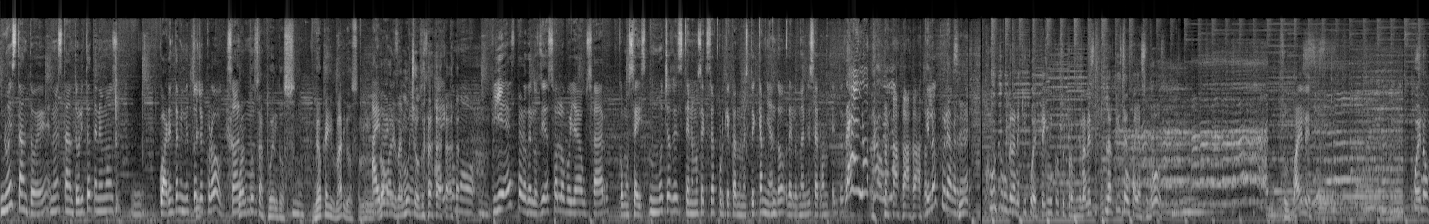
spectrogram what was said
No es tanto, ¿eh? No es tanto. Ahorita tenemos mm, 40 minutos, yo creo. Son ¿Cuántos atuendos? Veo que hay varios. Hay no varios varios, hay muchos. Hay como 10, pero de los 10 solo voy a usar como 6. Muchas veces tenemos extra porque cuando me estoy cambiando de los nervios se rompe. Entonces, ¡eh, el otro! el otro! Qué locura, ¿verdad? Junto a un gran equipo de técnicos y profesionales, la artista ensaya su voz, sus bailes. Bueno,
